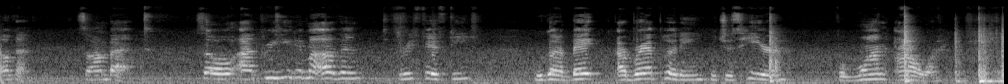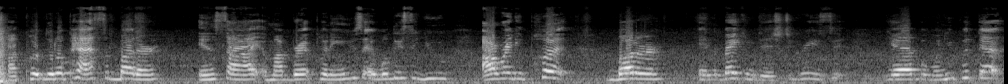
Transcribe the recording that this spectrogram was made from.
Okay, so I'm back. So I preheated my oven to 350. We're gonna bake our bread pudding, which is here, for one hour. I put little pats of butter inside of my bread pudding. You say, well, Lisa, you already put butter in the baking dish to grease it. Yeah, but when you put that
